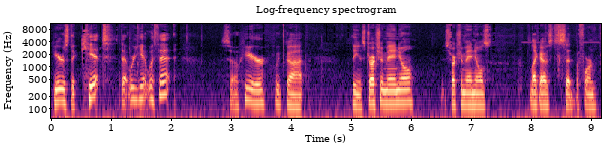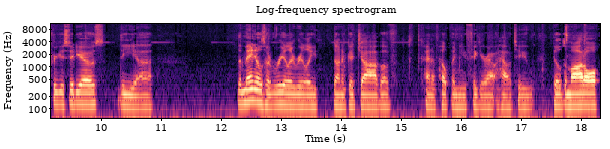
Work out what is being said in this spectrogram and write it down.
Here's the kit that we get with it. So here we've got the instruction manual. Instruction manuals like I said before in previous videos, the uh, the manuals have really, really done a good job of kind of helping you figure out how to build the model.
